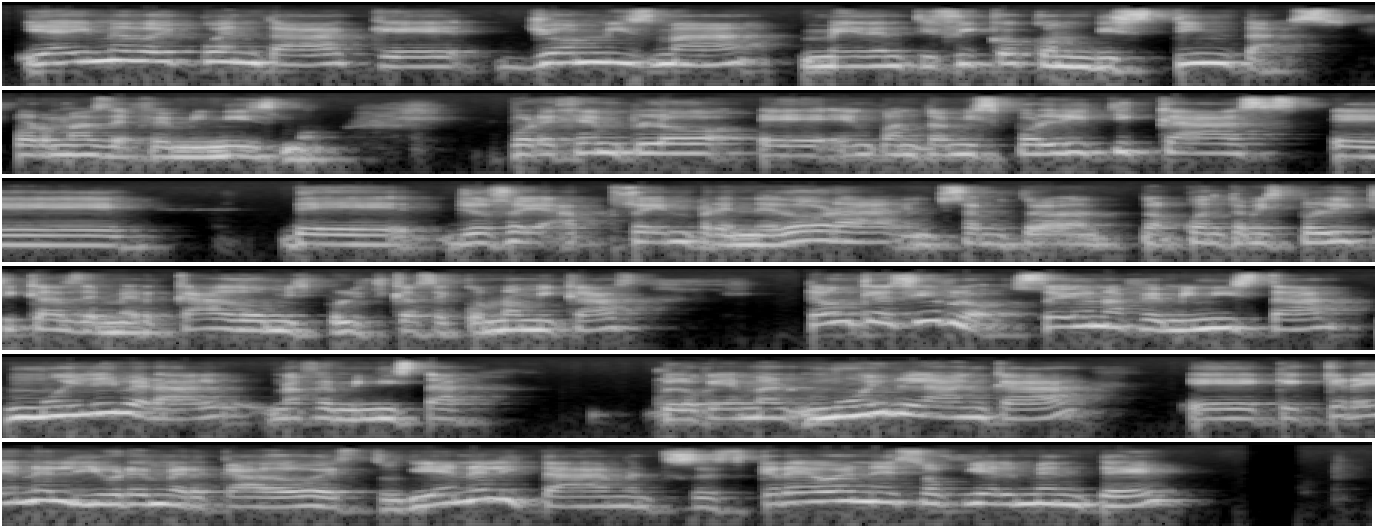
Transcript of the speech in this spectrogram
y ahí me doy cuenta que yo misma me identifico con distintas formas de feminismo. Por ejemplo, eh, en cuanto a mis políticas, eh, de, yo soy, soy emprendedora, en cuanto a mis políticas de mercado, mis políticas económicas, tengo que decirlo, soy una feminista muy liberal, una feminista, lo que llaman muy blanca, eh, que cree en el libre mercado, estudié en el ITAM, entonces creo en eso fielmente,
